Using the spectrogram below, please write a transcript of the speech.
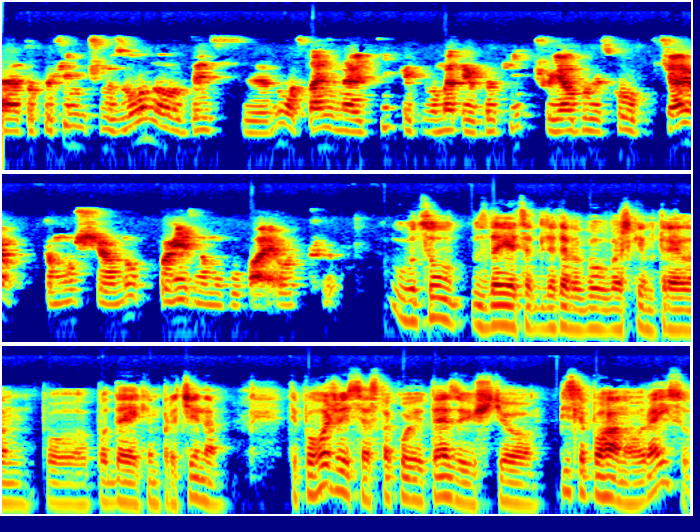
Е, тобто фінішну зону десь ну, останні навіть кілька кілометрів до фінішу я обов'язково включаю, тому що ну, по-різному буває. От Гуцул, здається, для тебе був важким трейлом по, по деяким причинам. Ти погоджуєшся з такою тезою, що після поганого рейсу е,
